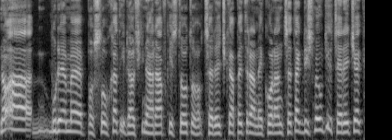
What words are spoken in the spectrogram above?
No a budeme poslouchat i další nahrávky z tohoto CDčka Petra Nekorance. Tak když jsme u těch CDček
